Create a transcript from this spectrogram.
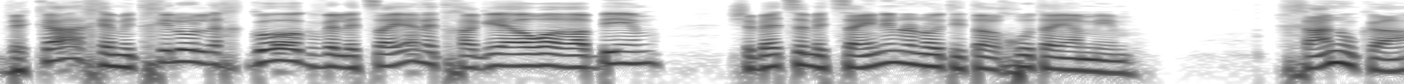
וכך הם התחילו לחגוג ולציין את חגי האור הרבים, שבעצם מציינים לנו את התארכות הימים. חנוכה,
